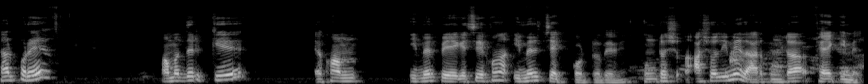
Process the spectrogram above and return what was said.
তারপরে আমাদেরকে এখন ইমেল পেয়ে গেছি। এখন ইমেল চেক করতে হবে। কোনটা আসল ইমেল আর কোনটা ফেক ইমেল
